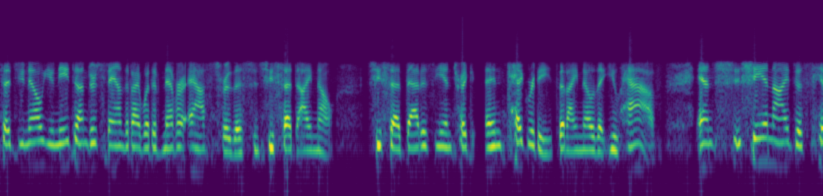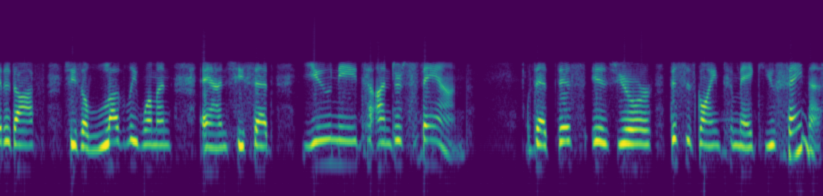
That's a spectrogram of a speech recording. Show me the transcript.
said, You know, you need to understand that I would have never asked for this. And she said, I know. She said, That is the integ- integrity that I know that you have. And she, she and I just hit it off. She's a lovely woman. And she said, You need to understand that this is your, this is going to make you famous.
